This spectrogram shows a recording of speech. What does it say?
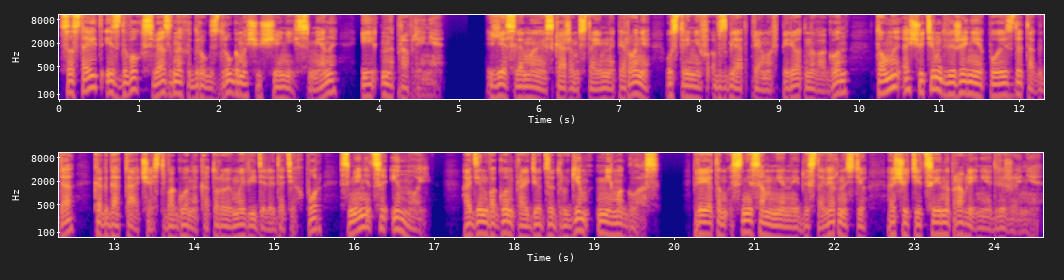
состоит из двух связанных друг с другом ощущений смены и направления. Если мы, скажем, стоим на перроне, устремив взгляд прямо вперед на вагон, то мы ощутим движение поезда тогда, когда та часть вагона, которую мы видели до тех пор, сменится иной. Один вагон пройдет за другим мимо глаз. При этом с несомненной достоверностью ощутится и направление движения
